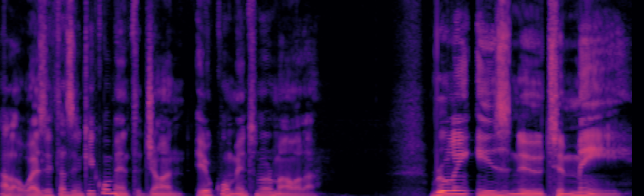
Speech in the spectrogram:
Ah lá, o Wesley está dizendo que comenta. John, eu comento normal, olha lá. Ruling is new to me.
